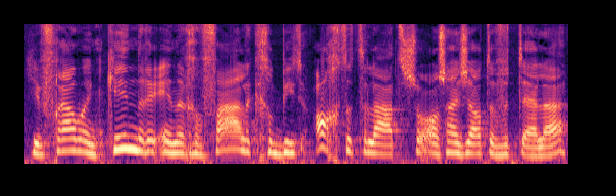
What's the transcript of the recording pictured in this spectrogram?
je vrouw en kinderen in een gevaarlijk gebied achter te laten, zoals hij zat te vertellen.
